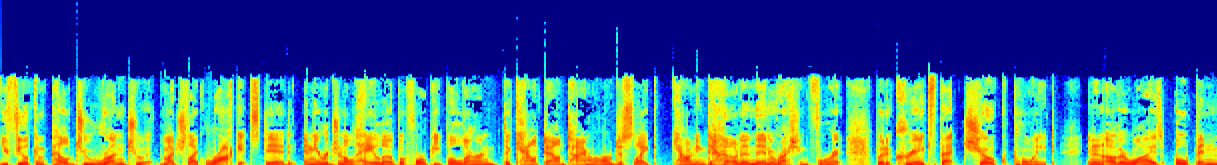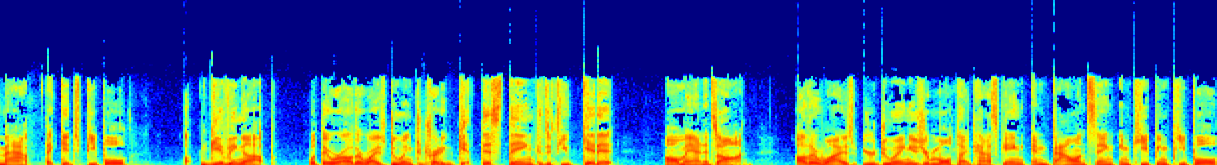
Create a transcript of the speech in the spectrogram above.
you feel compelled to run to it, much like Rockets did in the original Halo before people learned the countdown timer or just like counting down and then rushing for it. But it creates that choke point in an otherwise open map that gets people uh, giving up what they were otherwise doing to try to get this thing. Because if you get it, oh man, it's on. Otherwise, you're doing is you're multitasking and balancing and keeping people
